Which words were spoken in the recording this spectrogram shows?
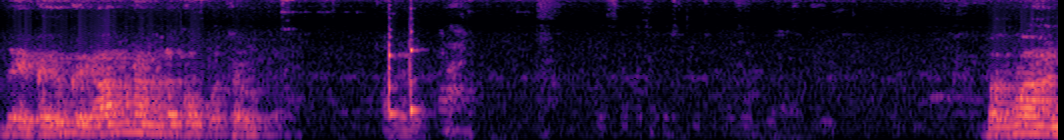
એટલે કહ્યું કે રામ નામ લખો પથ્થર. ભગવાન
